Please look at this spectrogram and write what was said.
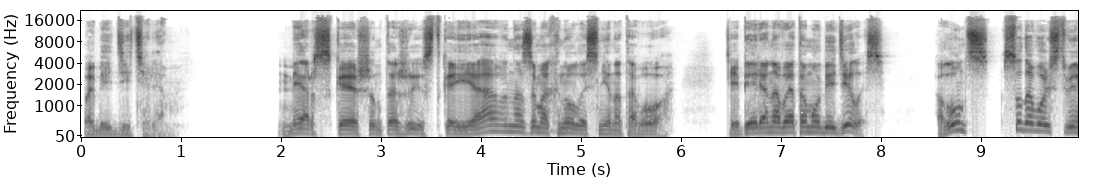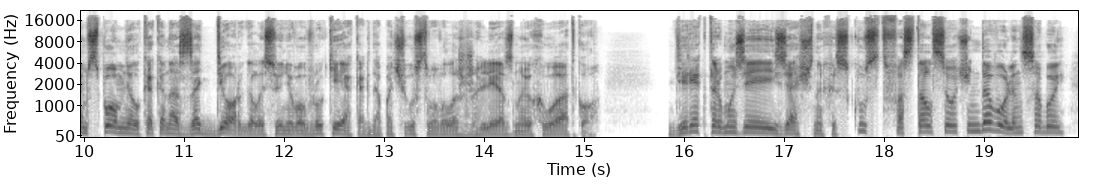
победителем. Мерзкая шантажистка явно замахнулась не на того. Теперь она в этом убедилась. Лунц с удовольствием вспомнил, как она задергалась у него в руке, когда почувствовала железную хватку. Директор Музея изящных искусств остался очень доволен собой —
